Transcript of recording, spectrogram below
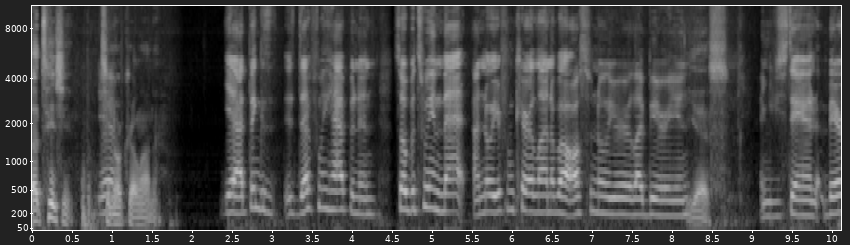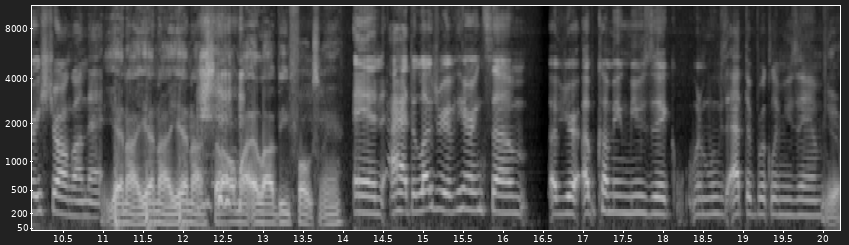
attention Yeah. to North Carolina. Yeah, I think it's, it's definitely happening. So between that, I know you're from Carolina, but I also know you're Liberian, Yes. and you stand very strong on that. Yeah, nah, yeah, nah, yeah, nah. Shout out all my LIB folks, man. And I had the luxury of hearing some of your upcoming music when we was at the Brooklyn Museum, Yeah.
